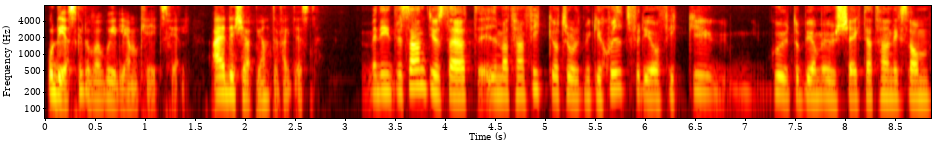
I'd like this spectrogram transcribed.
Och det ska då vara William Kates fel. Nej, det köper jag inte faktiskt. Men det är intressant just det att i och med att han fick otroligt mycket skit för det och fick gå ut och be om ursäkt, att han liksom,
